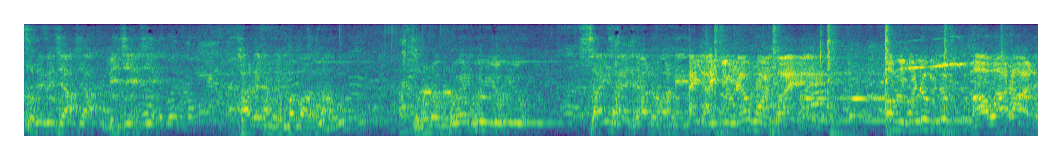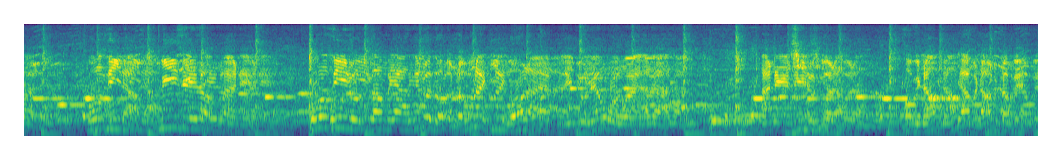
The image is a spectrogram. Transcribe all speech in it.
စနစ်တကျလေ့ကျင့်ထားတဲ့လူမပါဘူးကျွန်တော်တို့ပွဲပွဲလို့ဆိုင်ဆိုင်ကြလို့မနေအဲ့ဒီကျုံနဲ့ဝင်သွားရင်ဟုတ်ပြီမတို့ဘာဝါရတယ်ကုန်းသီးတာပြီးစေတော့မှန်တယ် ကုန်းသီးတို့တမယာသီးတို့တော့အလုံးလိုက်ကြီးမောလာတယ်လေကျုံနဲ့ဝင်သွားရင်အဲ့ဒါအနေရှိလို့ပြောတာဟုတ်ပြီနော်ရမနော်တော့မယ်ဟာ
